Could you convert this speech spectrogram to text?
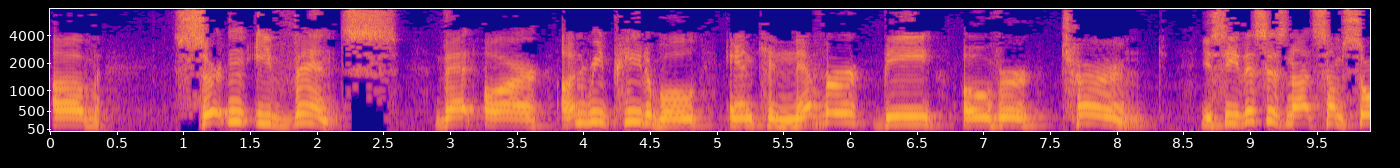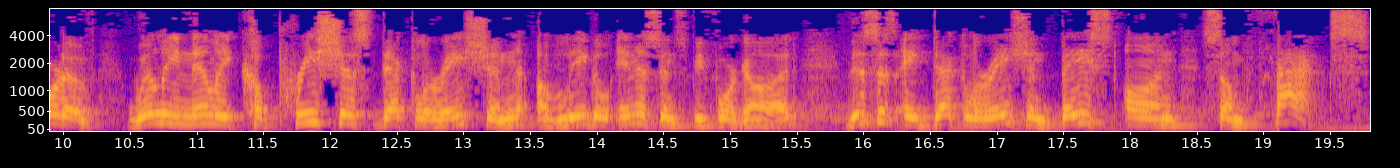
of certain events that are unrepeatable and can never be overturned. You see, this is not some sort of willy-nilly capricious declaration of legal innocence before God. This is a declaration based on some facts,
